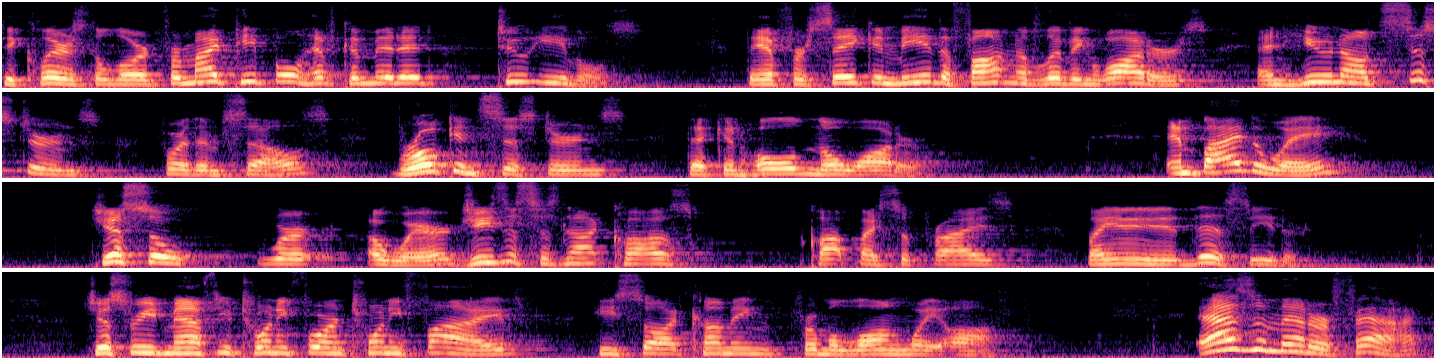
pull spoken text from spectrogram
declares the Lord. For my people have committed two evils. They have forsaken me, the fountain of living waters, and hewn out cisterns for themselves, broken cisterns that can hold no water. And by the way, just so we're aware, Jesus is not caused, caught by surprise by any of this either. Just read Matthew 24 and 25. He saw it coming from a long way off. As a matter of fact,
